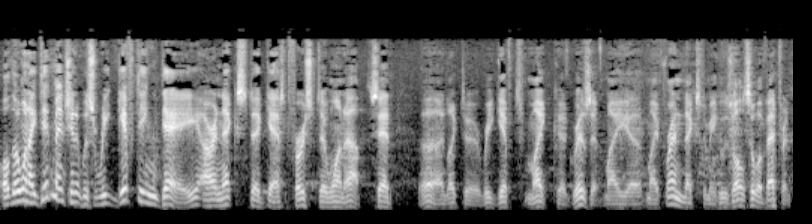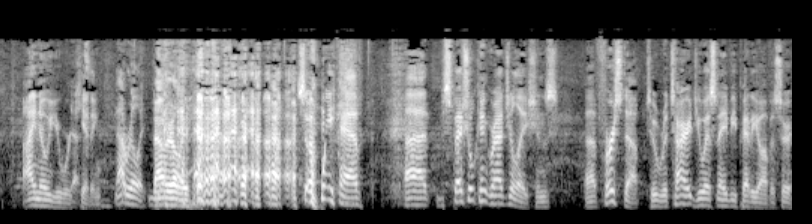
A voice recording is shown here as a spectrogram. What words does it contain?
Although, when I did mention it was regifting day, our next uh, guest, first uh, one up, said, uh, "I'd like to regift Mike uh, Grizzip, my uh, my friend next to me, who's also a veteran." I know you were kidding. Not really. Not really. So we have uh, special congratulations. Uh, first up to retired U.S. Navy Petty Officer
